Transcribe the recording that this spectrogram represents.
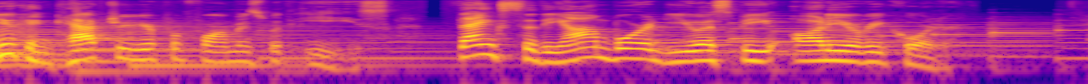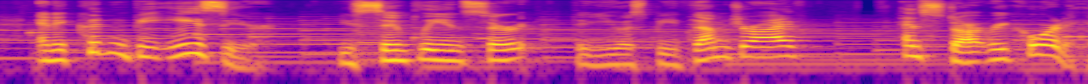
You can capture your performance with ease thanks to the onboard USB audio recorder. And it couldn't be easier you simply insert the USB thumb drive and start recording.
